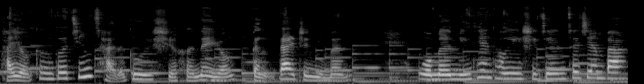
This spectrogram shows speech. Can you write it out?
还有更多精彩的故事和内容等待着你们。我们明天同一时间再见吧。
